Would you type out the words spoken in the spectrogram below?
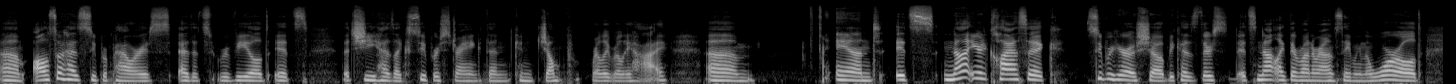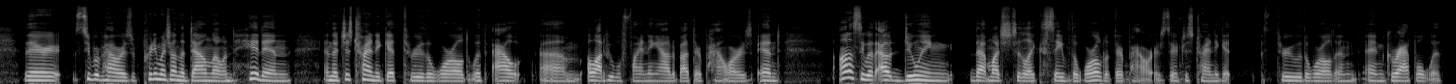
um, also has superpowers, as it's revealed. It's that she has like super strength and can jump really, really high. Um, and it's not your classic superhero show because there's it's not like they run around saving the world. Their superpowers are pretty much on the down low and hidden, and they're just trying to get through the world without um, a lot of people finding out about their powers. And honestly, without doing that much to like save the world with their powers, they're just trying to get through the world and and grapple with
